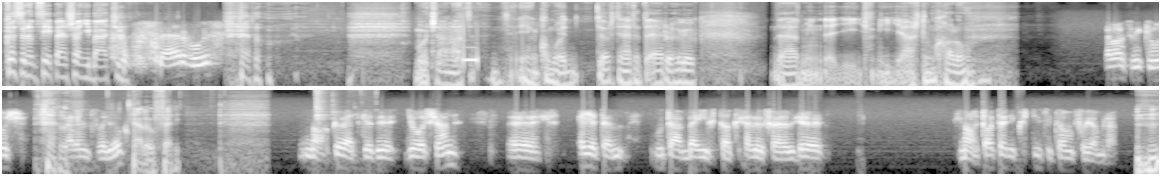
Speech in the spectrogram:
köszönöm szépen, Sanyi bácsi. Szervusz. Hello. Bocsánat, ilyen komoly történetet elröhögök, de hát mindegy, így, így jártunk. Haló. Szevasz Miklós, Hello. Ferenc vagyok. Hello, Feri. Na, következő gyorsan. Egyetem után beívtak előfel, na, tartalékos tiszi tanfolyamra. Uh-huh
